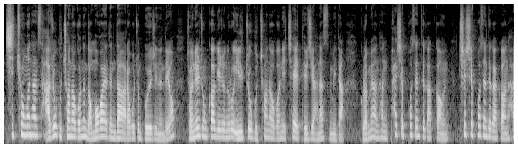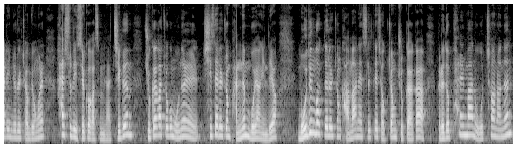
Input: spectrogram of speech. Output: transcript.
시총은 한 4조 9천억 원은 넘어가야 된다라고 좀 보여지는데요. 전일 종가 기준으로 1조 9천억 원이 채 되지 않았습니다. 그러면 한 80% 가까운 70% 가까운 할인율을 적용을 할 수도 있을 것 같습니다. 지금 주가가 조금 오늘 시세를 좀 받는 모양인데요. 모든 것들을 좀 감안했을 때 적정 주가가 그래도 8만 5천 원은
